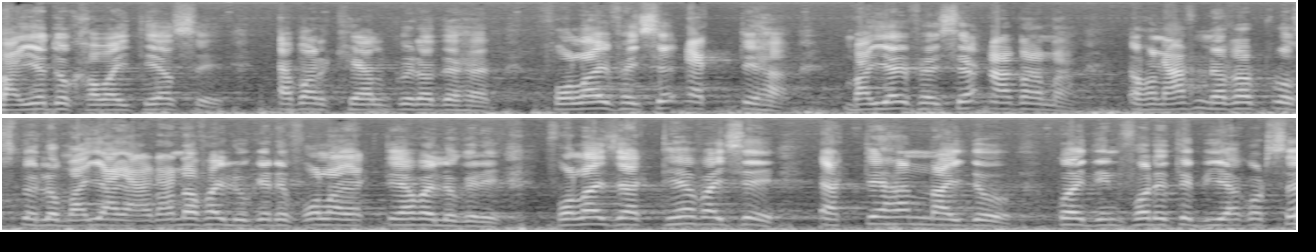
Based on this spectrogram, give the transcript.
বাইয়ে তো খাওয়াইতে আছে। এবার খেয়াল করে দেখেন, পলাই ফাইছে এক তেহা, ভাইয়াই ফাইছে আডানা এখন আপনারা প্রশ্ন হলো মাইয়াই আডানা পাইলো কেরে? ফলাই এক টেহা পাইলো কেরে? ফলাই যে এক টেহা পাইছে, এক টেহার নাই দো কয়দিন পরেতে বিয়া করছে।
